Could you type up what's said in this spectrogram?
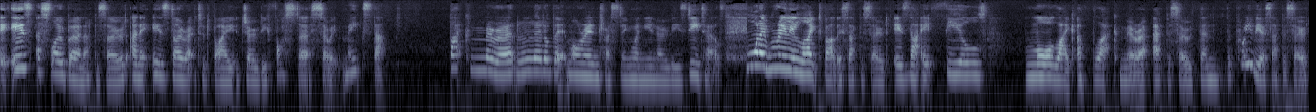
It is a slow burn episode and it is directed by Jodie Foster, so it makes that Black Mirror a little bit more interesting when you know these details. What I really liked about this episode is that it feels more like a Black Mirror episode than the previous episode.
